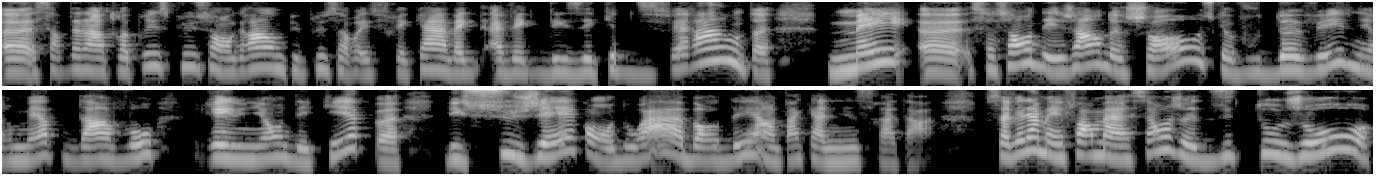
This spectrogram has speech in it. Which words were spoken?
euh, certaines entreprises, plus sont grandes, puis plus ça va être fréquent avec, avec des équipes différentes. Mais euh, ce sont des genres de choses que vous devez venir mettre dans vos réunions d'équipe, euh, des sujets qu'on doit aborder en tant qu'administrateur. Vous savez, dans mes formations, je dis toujours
